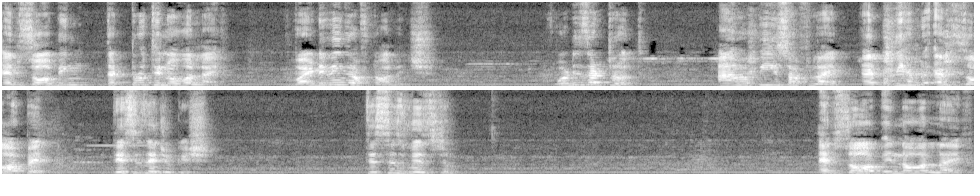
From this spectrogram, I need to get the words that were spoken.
Absorbing the truth in our life. Widening of knowledge. What is the truth? I am a piece of life. We have to absorb it. This is education. This is wisdom. Absorb in our life.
